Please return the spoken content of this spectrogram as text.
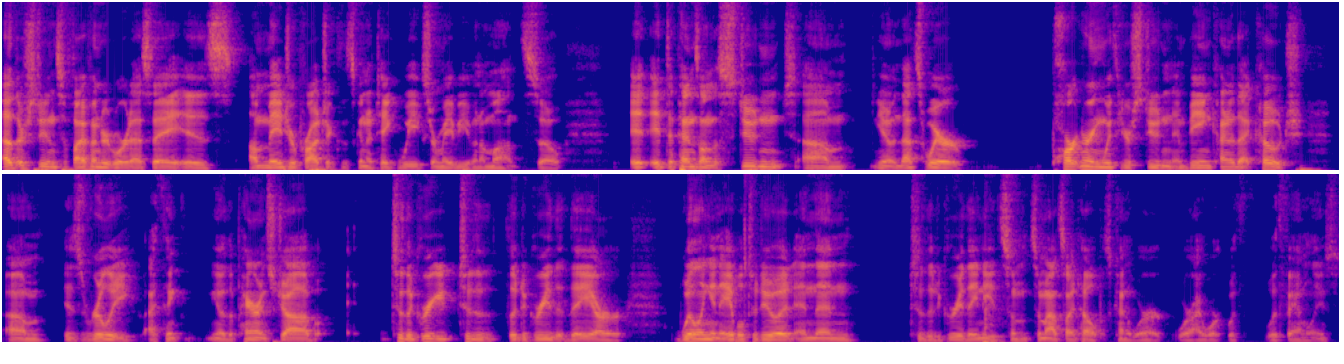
Other students a 500 word essay is a major project that's going to take weeks or maybe even a month. So it, it depends on the student um, you know and that's where partnering with your student and being kind of that coach um, is really i think you know the parents job to the degree to the, the degree that they are willing and able to do it and then to the degree they need some some outside help is kind of where where I work with with families.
